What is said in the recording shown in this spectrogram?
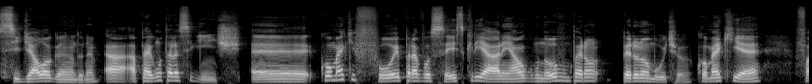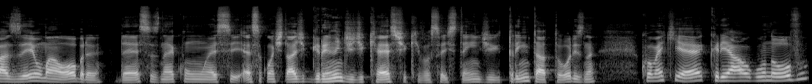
se dialogando, né? A, a pergunta era a seguinte: é, como é que foi para vocês criarem algo novo para Peronomútil? Como é que é fazer uma obra dessas, né, com esse, essa quantidade grande de cast que vocês têm, de 30 atores, né? Como é que é criar algo novo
